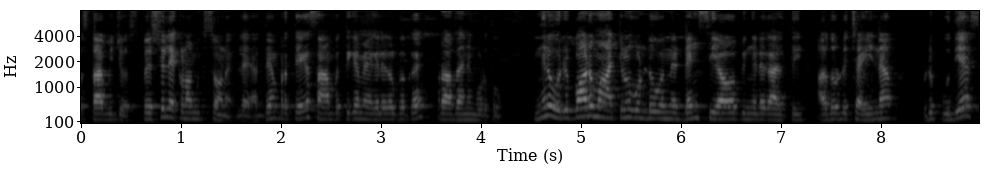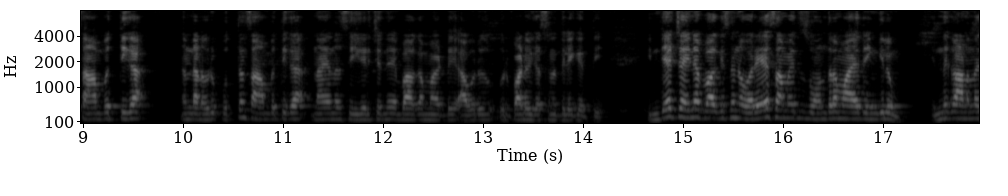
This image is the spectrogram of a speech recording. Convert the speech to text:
സ്ഥാപിച്ചു. സ്പെഷ്യൽ എക്കണോമിക് സോൺ അല്ലെ? അദ്ദേഹം പ്രത്യേക സാമ്പത്തിക മേഖലകൾക്കൊക്കെ പ്രാധാന്യം കൊടുത്തു. ഇങ്ങനെ ഒരുപാട് മാറ്റങ്ങൾ കൊണ്ടുവന്ന് ഡെങ് സിയാവോ സിയാവോപിങ്ങിന്റെ കാലത്ത് അതോട് ചൈന ഒരു പുതിയ സാമ്പത്തിക എന്താണ് ഒരു പുത്തൻ സാമ്പത്തിക നയം സ്വീകരിച്ചതിന്റെ ഭാഗമായിട്ട് അവർ ഒരുപാട് വികസനത്തിലേക്ക് എത്തി. ഇന്ത്യ ചൈന പാകിസ്ഥാൻ ഒരേ സമയത്ത് സ്വതന്ത്രമായതെങ്കിലും ഇന്ന് കാണുന്ന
